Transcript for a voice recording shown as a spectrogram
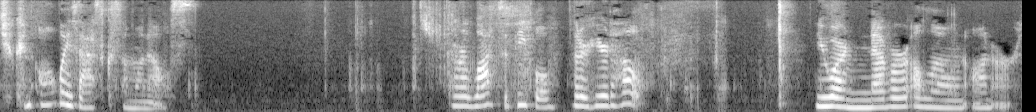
you can always ask someone else. There are lots of people that are here to help. You are never alone on earth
